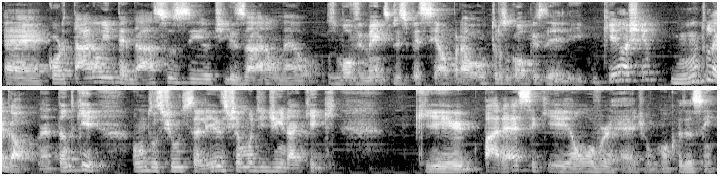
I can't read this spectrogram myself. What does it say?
é, cortaram em pedaços e utilizaram né, os movimentos do especial para outros golpes dele. O que eu achei muito legal, né? Tanto que um dos chutes ali eles chamam de Jirai Kick, que parece que é um overhead, alguma coisa assim.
